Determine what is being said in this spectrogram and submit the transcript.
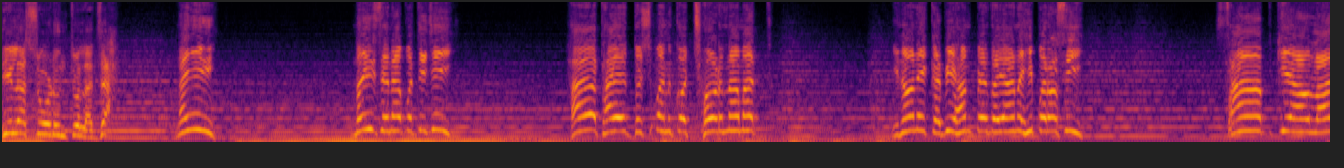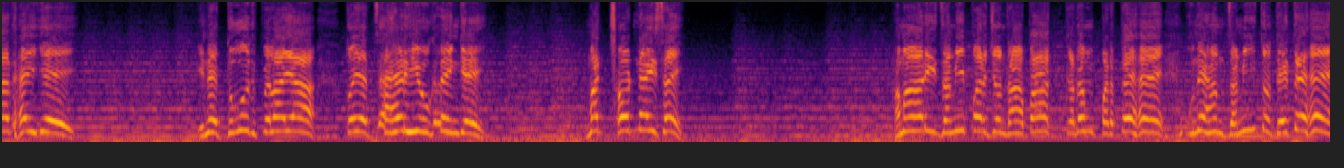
दिलं सोडून तुला जा. नहीं! नहीं, सेनापति जी। हाथ आए दुश्मन को छोड़ना मत। इन्होंने कभी हम पे दया नहीं परोसी। सांप की औलाद है ये। इन्हें दूध पिलाया तो ये जहर ही उगलेंगे। मत छोड़ना इसे। हमारी ज़मीन पर जो नापाक कदम पड़ते हैं, उन्हें हम ज़मीन तो देते हैं,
